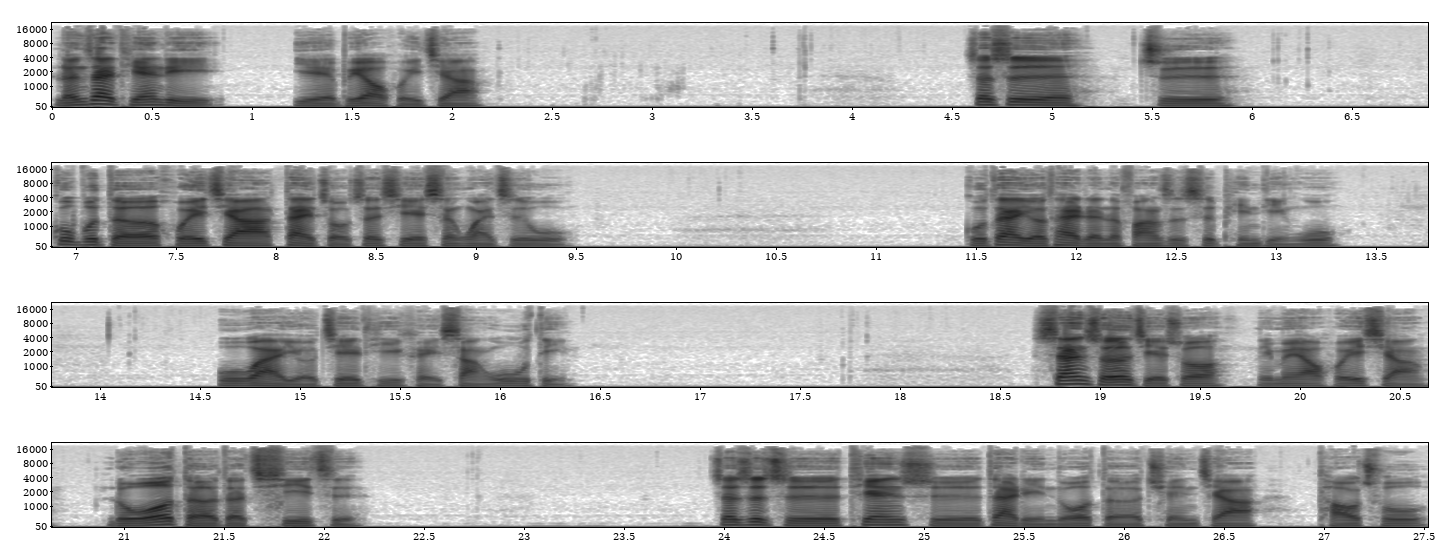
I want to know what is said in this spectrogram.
人在田里，也不要回家。”这是指顾不得回家带走这些身外之物。古代犹太人的房子是平顶屋，屋外有阶梯可以上屋顶。三十二节说：“你们要回想罗德的妻子。这是指天使带领罗德全家逃出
